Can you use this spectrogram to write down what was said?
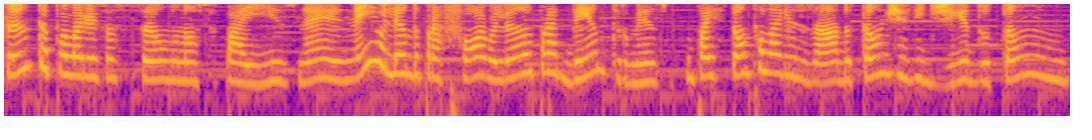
tanta polarização no nosso país, né? Nem olhando para fora, olhando para dentro mesmo. Um país tão polarizado, tão dividido, tão,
